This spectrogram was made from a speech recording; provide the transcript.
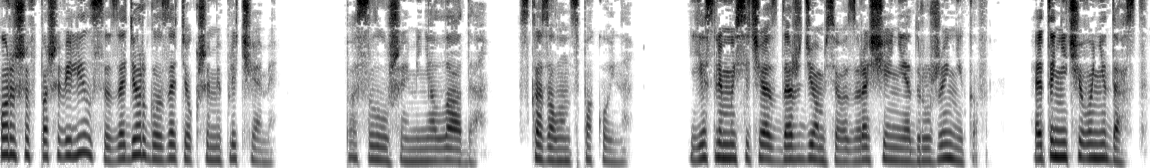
Корошев пошевелился, задергал затекшими плечами. «Послушай меня, Лада», — сказал он спокойно. «Если мы сейчас дождемся возвращения дружинников, это ничего не даст.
